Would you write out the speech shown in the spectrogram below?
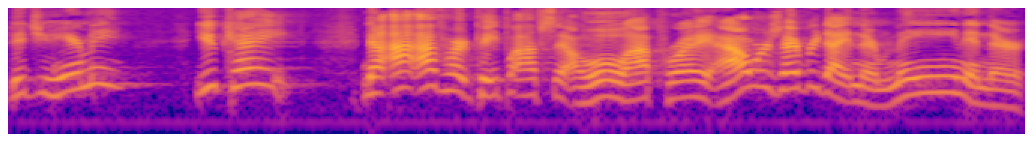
Did you hear me? You can't. Now, I, have heard people, I've said, oh, I pray hours every day, and they're mean and they're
